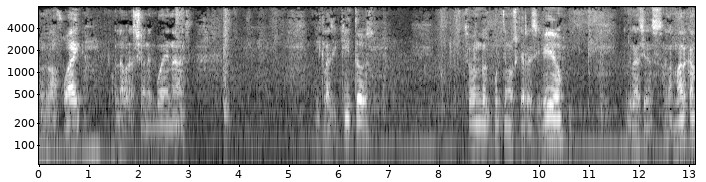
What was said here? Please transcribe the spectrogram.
unos Off-White, colaboraciones buenas y clasiquitos. Son los últimos que he recibido. Gracias a la marca.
